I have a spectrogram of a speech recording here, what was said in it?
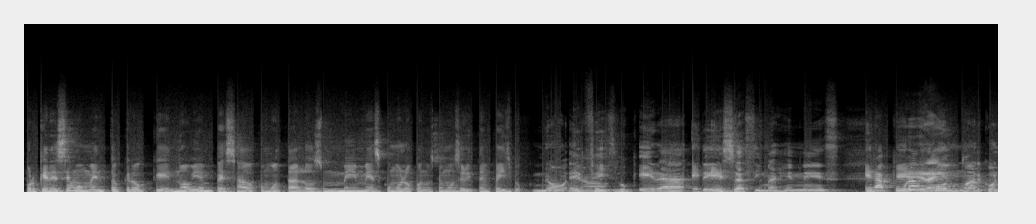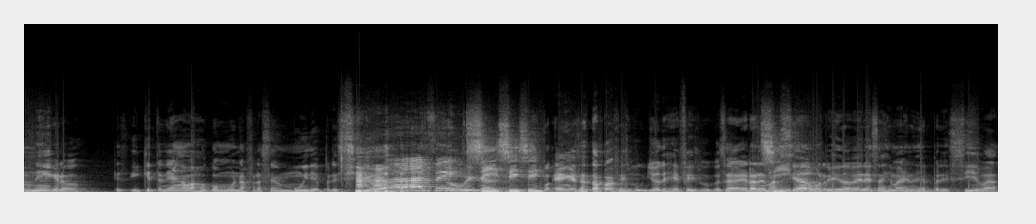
porque en ese momento creo que no había empezado como tal los memes como lo conocemos ahorita en Facebook. No, en Facebook era e-, de esas imágenes era pura que eran en un marco negro y que tenían abajo como una frase muy depresiva. Ah, sí. sí, sí, En esa etapa de Facebook yo dejé Facebook, o sea, era demasiado aburrido ver esas imágenes depresivas.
